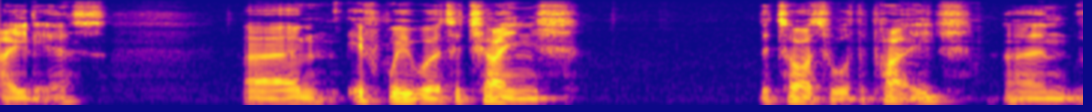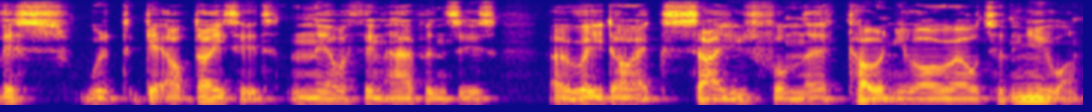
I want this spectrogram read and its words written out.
alias. Um, if we were to change the title of the page, um, this would get updated. And the other thing that happens is a redirect saved from the current URL to the new one.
